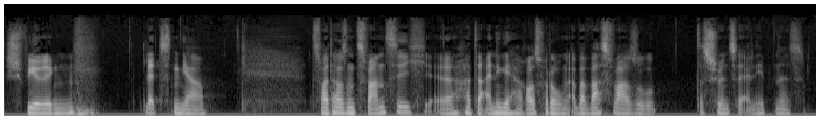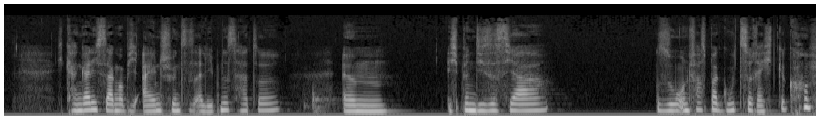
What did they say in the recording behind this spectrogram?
schwierigen letzten Jahr? 2020 äh, hatte einige Herausforderungen, aber was war so das schönste Erlebnis? Ich kann gar nicht sagen, ob ich ein schönstes Erlebnis hatte. Ähm, ich bin dieses Jahr so unfassbar gut zurechtgekommen.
